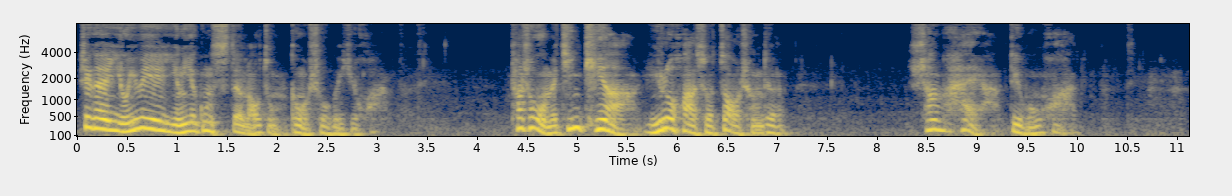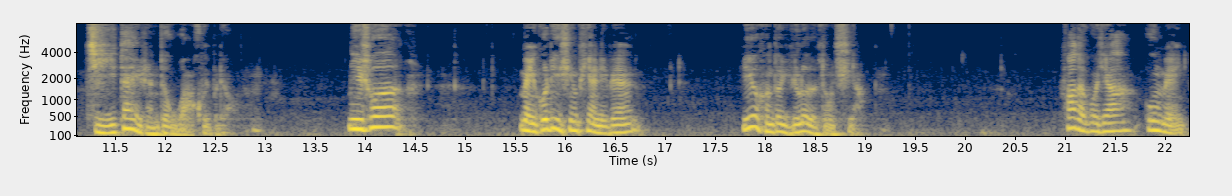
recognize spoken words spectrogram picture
这个有一位影业公司的老总跟我说过一句话，他说：“我们今天啊，娱乐化所造成的伤害啊，对文化几代人都挽回不了。”你说？美国类型片里边也有很多娱乐的东西啊。发达国家、欧美，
